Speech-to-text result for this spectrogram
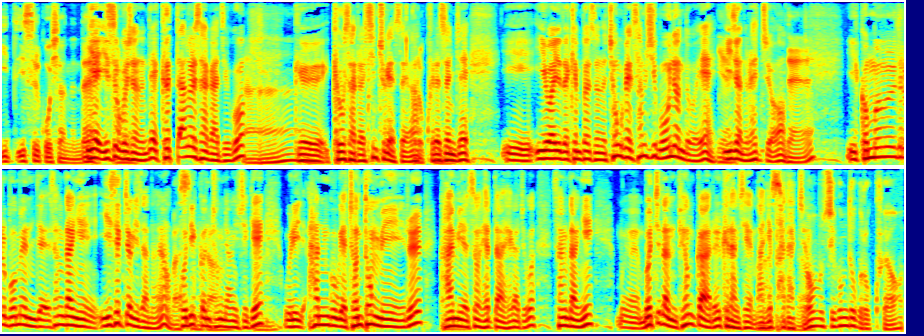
있, 있을 곳이었는데. 예 있을 곳이었는데 그 땅을 사 가지고 아. 그 교사를 신축했어요. 그렇군요. 그래서 이제 이 이화여대 캠퍼스는 1935년도에 예. 이전을 했죠. 네. 이 건물들을 보면 이제 상당히 이색적이잖아요. 맞습니다. 고딕 건축 양식의 음. 우리 한국의 전통미를 가미해서 했다 해가지고 상당히 뭐 멋지다는 평가를 그 당시에 많이 받았죠. 어, 뭐 지금도 그렇고요.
